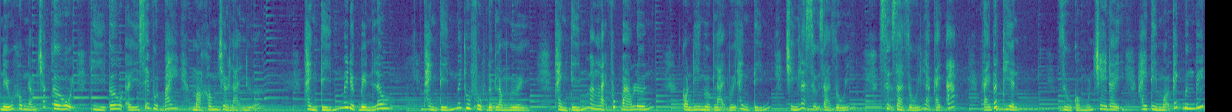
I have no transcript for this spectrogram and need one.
nếu không nắm chắc cơ hội thì cơ hội ấy sẽ vụt bay mà không trở lại nữa thành tín mới được bền lâu. Thành tín mới thu phục được lòng người. Thành tín mang lại phúc báo lớn. Còn đi ngược lại với thành tín chính là sự giả dối. Sự giả dối là cái ác, cái bất thiện. Dù có muốn che đậy hay tìm mọi cách bưng bít,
